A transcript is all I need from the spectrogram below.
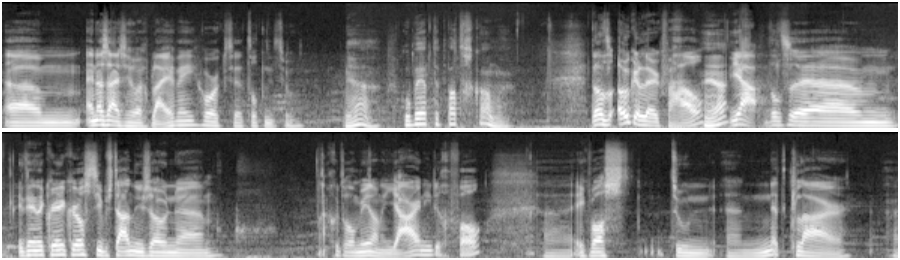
Ehm, en daar zijn ze heel erg blij mee, hoor ik tot nu toe. Ja. Hoe ben je op dit pad gekomen? Dat is ook een leuk verhaal. Ja? dat is, ehm, ik denk dat Creative Curiosity bestaat nu zo'n, ehm, nou goed, al meer dan een jaar in ieder geval. Eh, ik was toen eh, net klaar eh,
